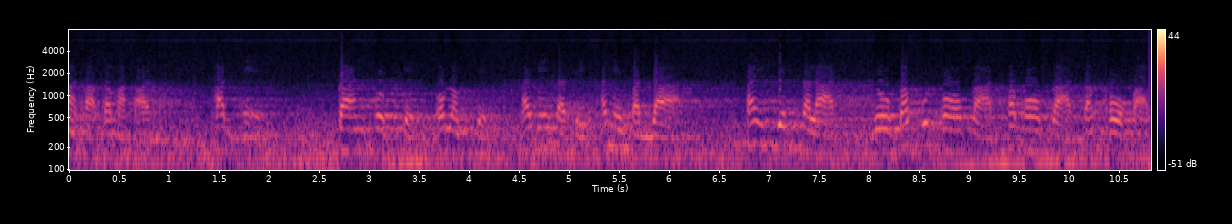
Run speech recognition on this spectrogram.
มถะกรรมฐานท่านเองการฝึกจิตอบรมจิตให้มีสติให้มีปัญญา ให้จิตตลาดอยู่กับพุทโธปราดพระโมปราดสังโฆปราด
